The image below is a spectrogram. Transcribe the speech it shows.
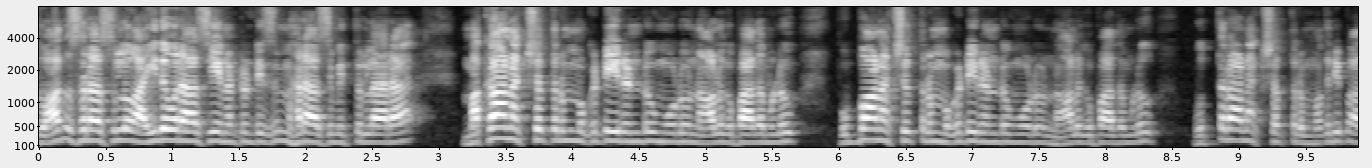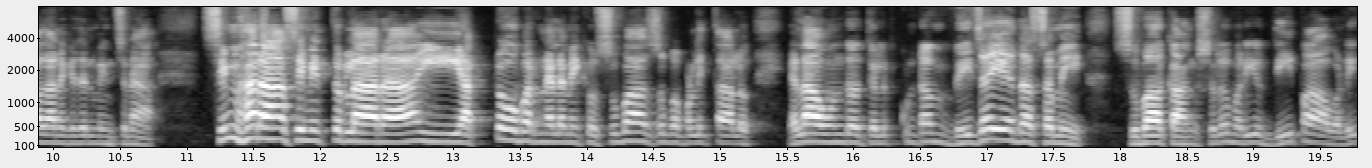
ద్వాదశ రాశిలో ఐదవ రాశి అయినటువంటి సింహరాశి మిత్రులారా మకా నక్షత్రం ఒకటి రెండు మూడు నాలుగు పాదములు పుబ్బా నక్షత్రం ఒకటి రెండు మూడు నాలుగు పాదములు ఉత్తరా నక్షత్రం మొదటి పాదానికి జన్మించిన సింహరాశి మిత్రులారా ఈ అక్టోబర్ నెల మీకు శుభాశుభ ఫలితాలు ఎలా ఉందో తెలుపుకుంటాం. విజయదశమి శుభాకాంక్షలు మరియు దీపావళి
